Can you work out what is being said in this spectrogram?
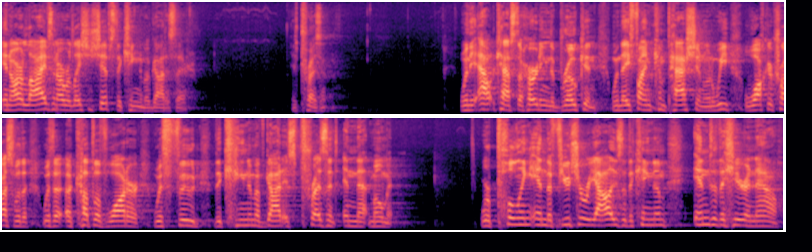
in our lives and our relationships, the kingdom of God is there, is present. When the outcast, the hurting, the broken, when they find compassion, when we walk across with, a, with a, a cup of water, with food, the kingdom of God is present in that moment. We're pulling in the future realities of the kingdom into the here and now.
